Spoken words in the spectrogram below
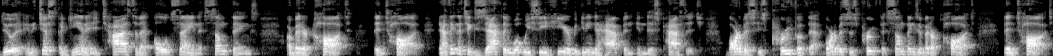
do it. And it just, again, it ties to that old saying that some things are better caught than taught. And I think that's exactly what we see here beginning to happen in this passage. Barnabas is proof of that. Barnabas is proof that some things are better caught than taught.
